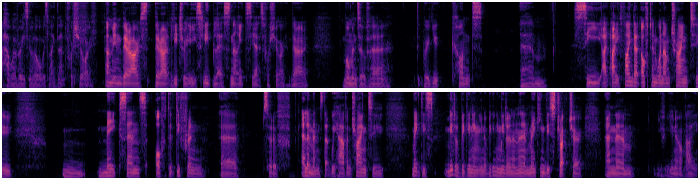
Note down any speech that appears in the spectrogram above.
however, it's not always like that for sure. I mean, there are there are literally sleepless nights. Yes, for sure. There are moments of uh, where you can't um, see. I, I find that often when I'm trying to m- make sense of the different uh, sort of elements that we have and trying to make this middle beginning you know beginning middle and end making this structure and um, you, you know I,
